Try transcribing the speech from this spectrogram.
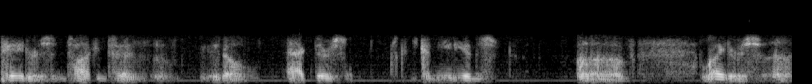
painters, and talking to, you know, actors, comedians, uh, writers. Uh,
